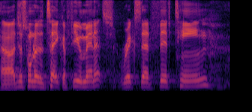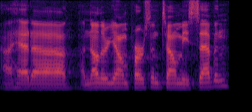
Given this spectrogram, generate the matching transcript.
uh, I just wanted to take a few minutes. Rick said 15. I had uh, another young person tell me seven.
